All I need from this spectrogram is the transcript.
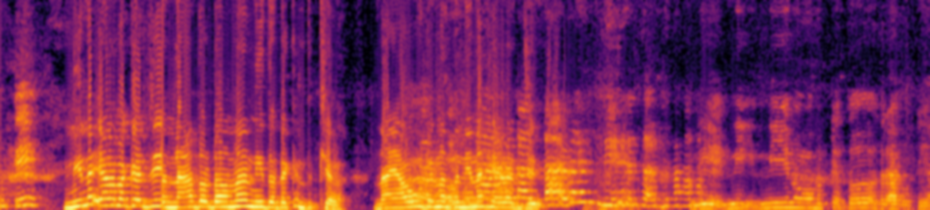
ಹುಟ್ಟಿ? ನೀನ ಹೇಳ್ಬೇಕಜ್ಜಿ ನಾ ದೊಡ್ಡವನ ನೀ ದೊಡ್ಡಕ್ಕಿಂತ ಕೇಳ. ನಾ ಯಾವ ಹುಟ್ಟಿನಂತ ನೀನ ಹೇಳಜ್ಜಿ ನೀನು ಹುಟ್ಟಿದ್ದು ಅದ್ರಾಗ ಹುಟ್ಟಿಯ?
